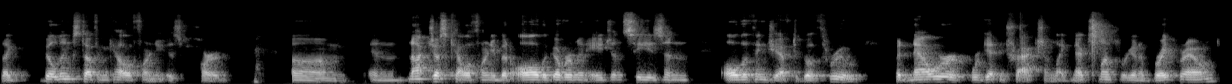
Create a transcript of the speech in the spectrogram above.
Like building stuff in California is hard. um, and not just California, but all the government agencies and all the things you have to go through. But now we're we're getting traction. Like next month, we're going to break ground.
